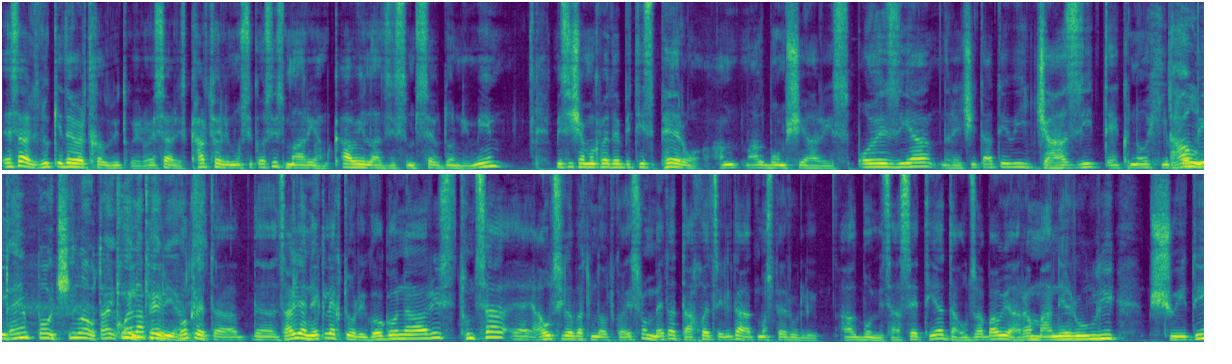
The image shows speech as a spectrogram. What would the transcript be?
ეს არის, ნუ კიდევ ერთხელ ვიტყვი, რომ ეს არის ქართველი მუსიკოსის მარიამ კავილაძის ფსევდონიმი. მისი შემოქმედებითი სფერო ამ ალბომში არის პოეზია, რეჩიტატივი, ჯაზი, ტექნო, ჰიპ-ჰოპი. დაუნ ტემპო, ჩილაუტ, აი ყველაფერი არის. მოკლედ ძალიან ეკლექტური გოგონა არის, თუმცა აუცილებლად უნდა ვთქვა ის, რომ მეტად დახვეწილი და ატმოსფერული ალბომიც ასეთია, დაუძაბავი, არა მანერული, შვიდი.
